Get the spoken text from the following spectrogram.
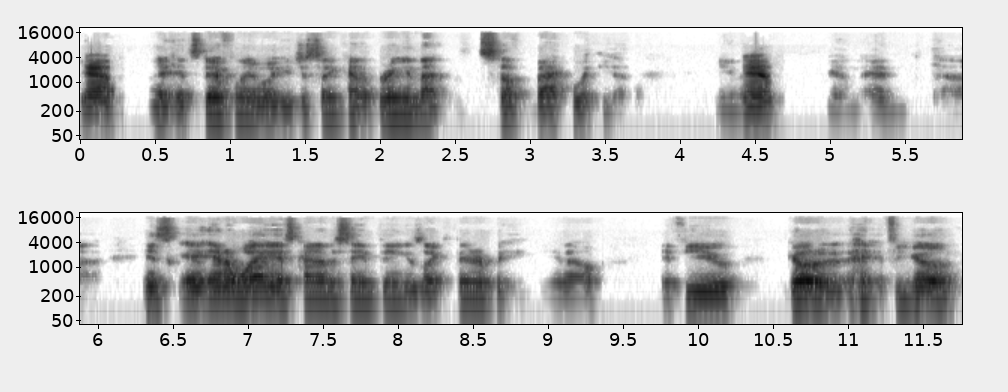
Yeah, it's definitely what you just say, kind of bringing that stuff back with you. you know? Yeah, and, and it's in a way it's kind of the same thing as like therapy you know if you go to if you go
